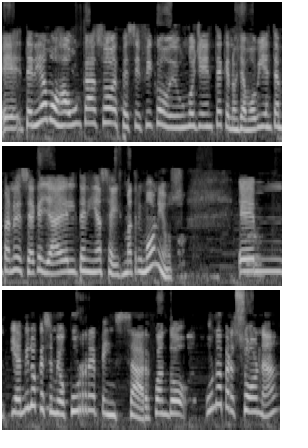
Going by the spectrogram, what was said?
Eh, teníamos a un caso específico de un oyente que nos llamó bien temprano y decía que ya él tenía seis matrimonios. Em, y a mí lo que se me ocurre pensar, cuando una persona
